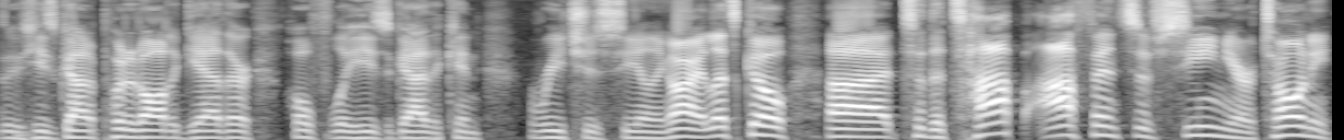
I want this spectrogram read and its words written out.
he, he's got to put it all together. Hopefully, he's a guy that can reach his ceiling. All right, let's go uh, to the top offensive senior. Tony,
